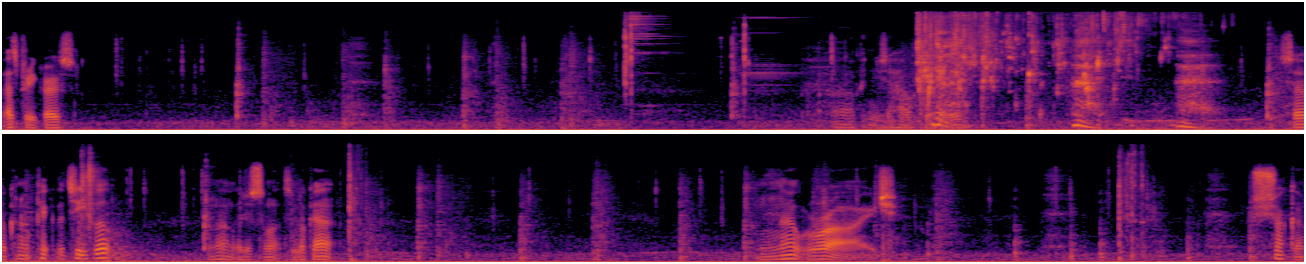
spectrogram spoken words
That's pretty gross. Oh, I can use a health kit first. So, can I pick the teeth up? No, they're just something to look at. No, right. Shotgun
